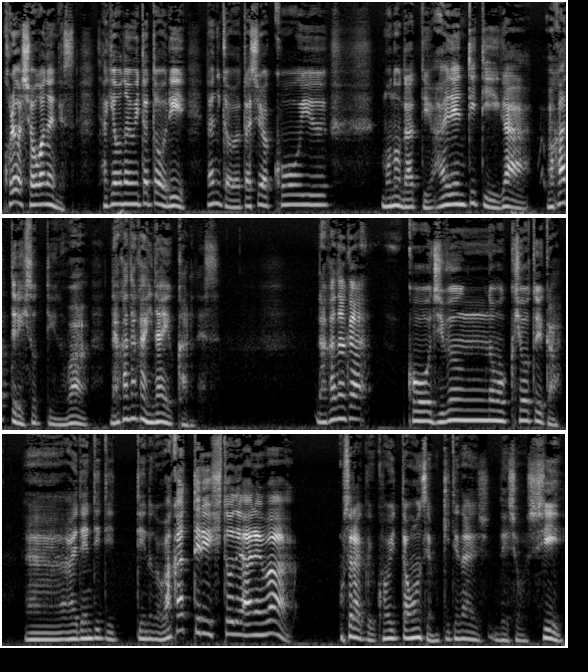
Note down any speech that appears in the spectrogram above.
これはしょうがないんです。先ほど言った通り、何か私はこういうものだっていうアイデンティティが分かってる人っていうのは、なかなかいないからです。なかなか、こう自分の目標というか、アイデンティティっていうのが分かってる人であれば、おそらくこういった音声も聞いてないでしょうし、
